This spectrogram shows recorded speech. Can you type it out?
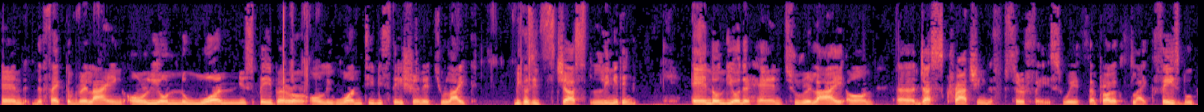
end, the fact of relying only on one newspaper or only one TV station that you like, because it's just limiting, and on the other hand, to rely on uh, just scratching the surface with a product like Facebook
